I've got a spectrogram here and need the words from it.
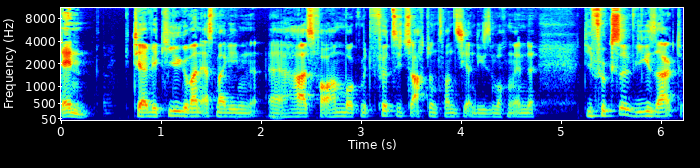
Denn THW Kiel gewann erstmal gegen äh, HSV Hamburg mit 40 zu 28 an diesem Wochenende. Die Füchse, wie gesagt,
